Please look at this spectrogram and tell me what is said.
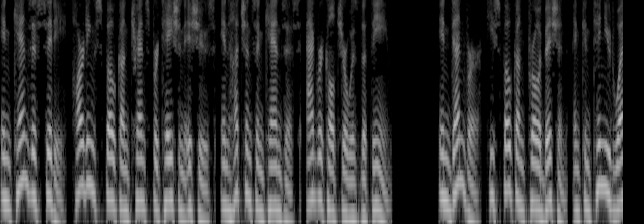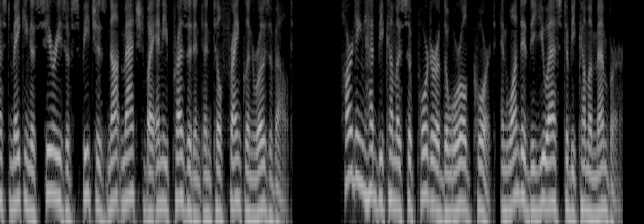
In Kansas City, Harding spoke on transportation issues, in Hutchinson, Kansas, agriculture was the theme. In Denver, he spoke on prohibition, and continued west making a series of speeches not matched by any president until Franklin Roosevelt. Harding had become a supporter of the World Court, and wanted the U.S. to become a member.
